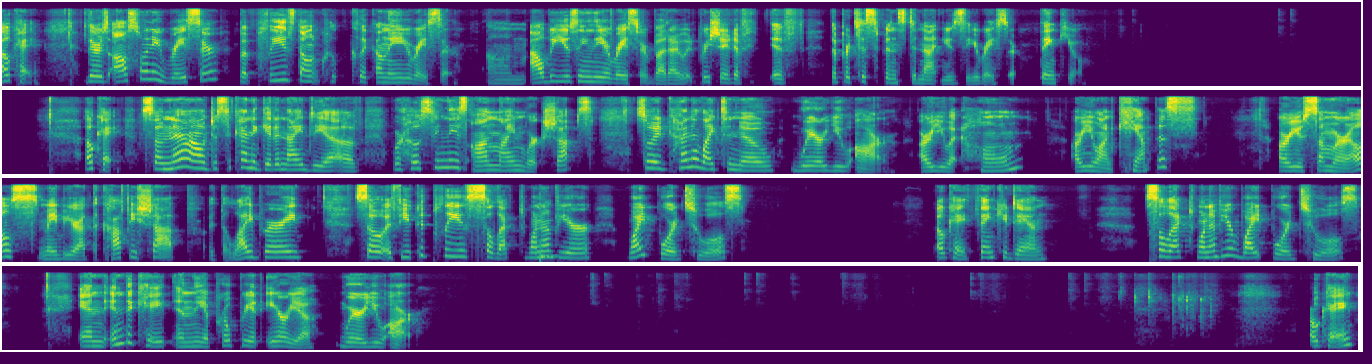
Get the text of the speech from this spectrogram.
Okay, there's also an eraser, but please don't cl click on the eraser. Um, I'll be using the eraser, but I would appreciate if, if the participants did not use the eraser. Thank you. Okay, so now just to kind of get an idea of, we're hosting these online workshops. So I'd kind of like to know where you are. Are you at home? Are you on campus? Are you somewhere else? Maybe you're at the coffee shop at the library. So if you could please select one of your whiteboard tools. Okay, thank you, Dan. Select one of your whiteboard tools and indicate in the appropriate area where you are. Okay,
